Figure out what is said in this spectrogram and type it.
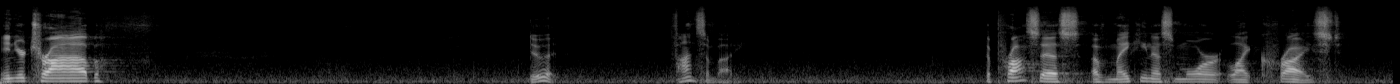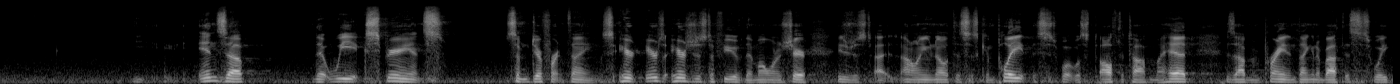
in your tribe? Do it. Find somebody the process of making us more like Christ ends up that we experience some different things. Here, here's, here's just a few of them I want to share. These are just, I, I, don't even know if this is complete. This is what was off the top of my head as I've been praying and thinking about this this week.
